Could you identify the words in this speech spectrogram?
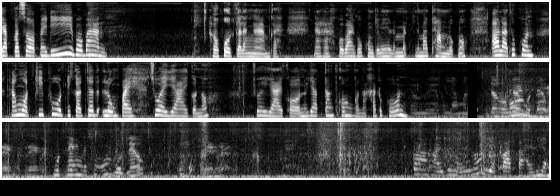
จับกระสอบหน่อยดิพ่อบ้านเขาวโพดกำลังงามค่ะนะคะพ่อบ้านเขาคงจะไม่มามาทำหรอกเนาะเอาล่ะทุกคนทั้งหมดที่พูดนี่ก็จะลงไปช่วยยายก่อนเนาะช่วยยายขออนุญาตตั้งกล้องก่อนนะคะ ทุกคนๆเอาเลยเอาพยางมันต้องลงแล้วหมดแล้วแรงแรงหมดแรงแล้วใช่ไหมหมดแล้วแรงแล้ว ปลาหายไปไหนเลยเนาะอย่าปลาตายหรือยัง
